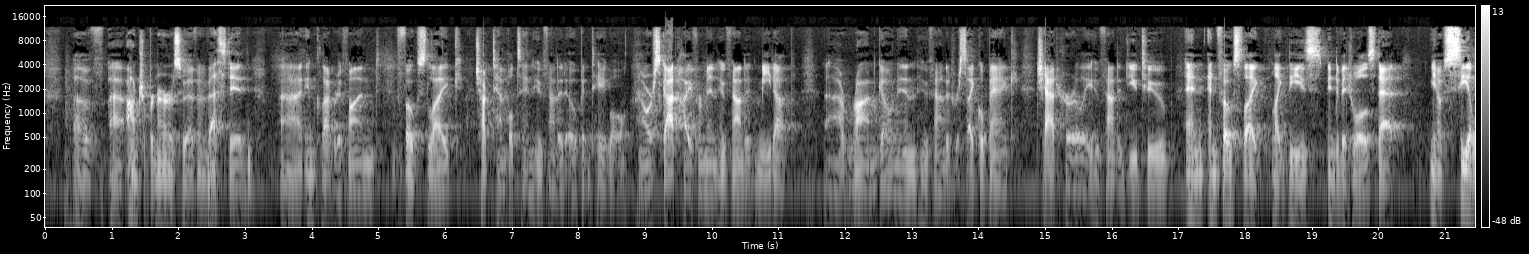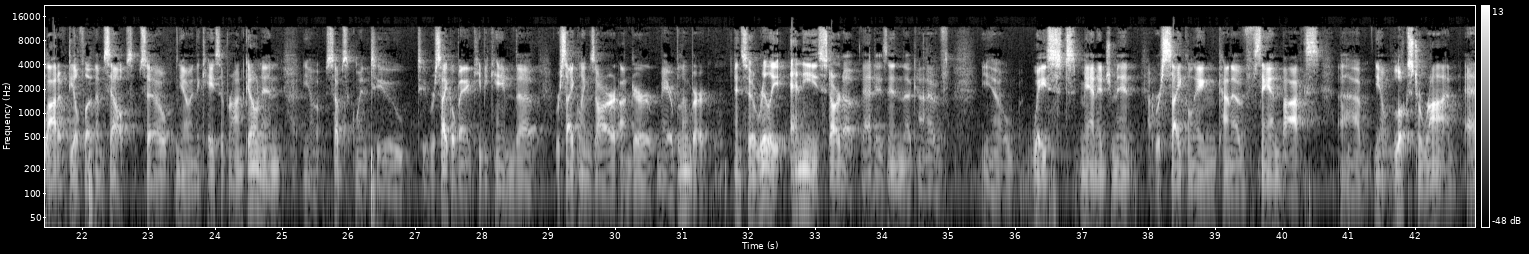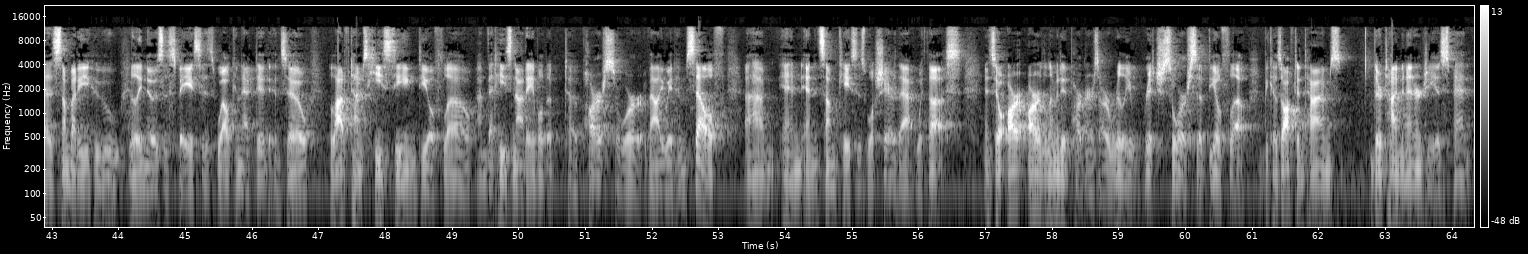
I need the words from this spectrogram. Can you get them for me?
of uh, entrepreneurs who have invested uh, in Collaborative Fund, folks like Chuck Templeton, who founded Open Table, or Scott Heiferman, who founded Meetup uh, Ron Gonen, who founded Recycle Bank, Chad Hurley, who founded YouTube, and and folks like like these individuals that you know see a lot of deal flow themselves. So you know, in the case of Ron Gonen, you know, subsequent to to Recycle Bank, he became the recycling czar under Mayor Bloomberg, and so really any startup that is in the kind of you know waste management, recycling kind of sandbox um, you know, looks to Ron as somebody who really knows the space, is well connected, and so a lot of times he's seeing deal flow um, that he's not able to, to parse or evaluate himself, um, and and in some cases will share that with us. And so our our limited partners are a really rich source of deal flow because oftentimes their time and energy is spent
